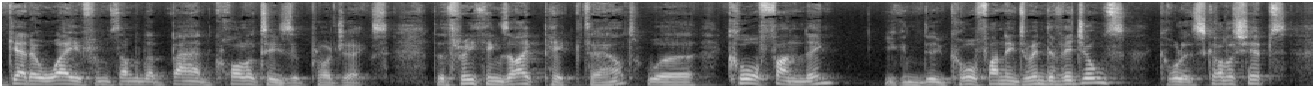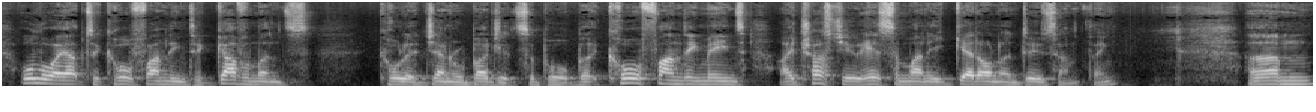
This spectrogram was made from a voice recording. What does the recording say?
get away from some of the bad qualities of projects. The three things I picked out were core funding. You can do core funding to individuals, call it scholarships, all the way up to core funding to governments call it general budget support. But core funding means I trust you, here's some money, get on and do something. Um,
